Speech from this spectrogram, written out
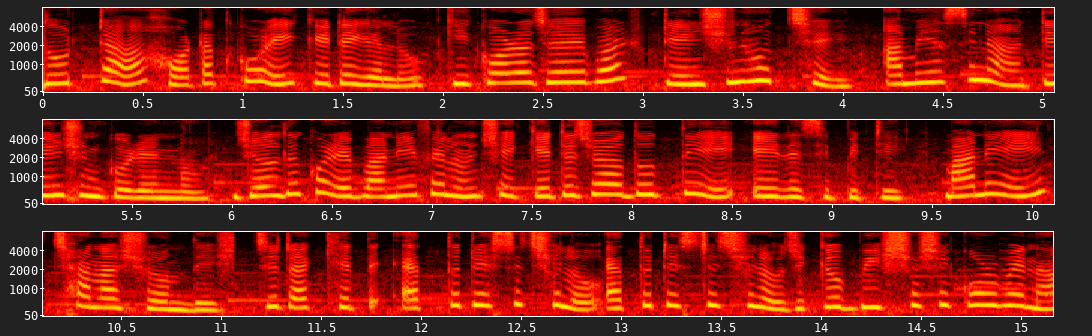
দুধটা হঠাৎ করেই কেটে গেল। কি করা যায় এবার? টেনশন হচ্ছে? আমি আছি না, টেনশন করেন না। জলদি করে বানিয়ে ফেলুন সেই কেটে যাওয়া দুধ দিয়ে এই রেসিপিটি মানে এই ছানার সন্দেশ, যেটা খেতে এত টেস্টি ছিল, এত টেস্টি ছিল যে কেউ বিশ্বাসই করবে না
